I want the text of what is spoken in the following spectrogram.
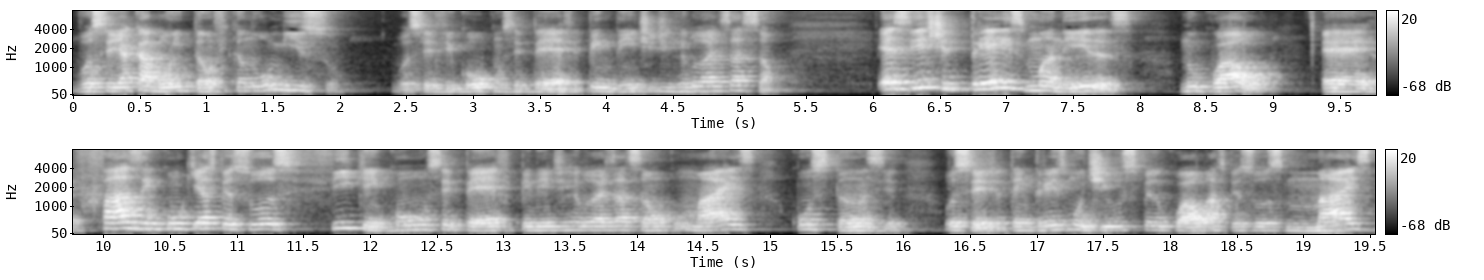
Você acabou então ficando omisso. Você ficou com CPF pendente de regularização. Existem três maneiras no qual é, fazem com que as pessoas fiquem com o CPF pendente de regularização com mais constância. Ou seja, tem três motivos pelo qual as pessoas mais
